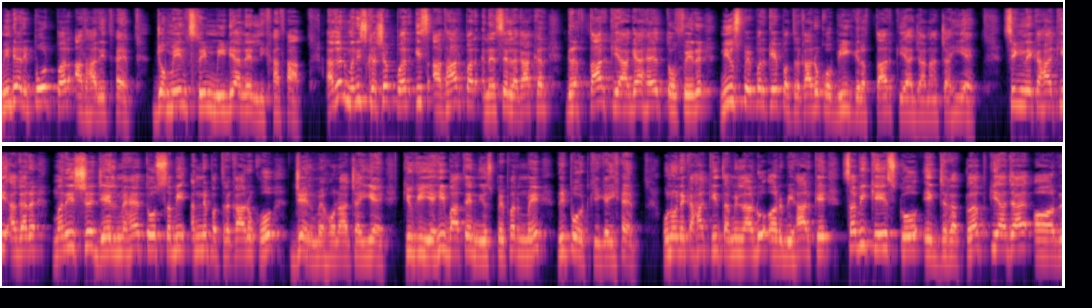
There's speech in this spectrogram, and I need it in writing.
मीडिया रिपोर्ट पर आधारित है, जो मेन स्ट्रीम मीडिया ने लिखा था। अगर मनीष कश्यप पर इस आधार पर एनएसए लगाकर गिरफ़्तार किया गया है तो फिर न्यूज़पेपर के पत्रकारों को भी गिरफ़्तार किया जाना चाहिए। सिंह ने कहा कि अगर मनीष जेल में है तो सभी अन्य पत्रकारों को जेल में होना चाहिए, क्योंकि यही बातें न्यूज़पेपर में रिपोर्ट की गई है। उन्होंने कहा कि तमिलनाडु और बिहार के सभी केस को एक जगह क्लब किया जाए और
